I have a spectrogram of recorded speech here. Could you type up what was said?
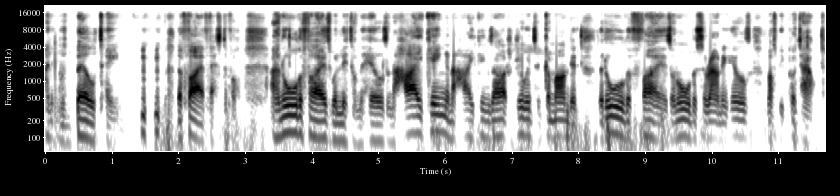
And it was Beltane, the fire festival. And all the fires were lit on the hills, and the High King and the High King's arch druids had commanded that all the fires on all the surrounding hills must be put out,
